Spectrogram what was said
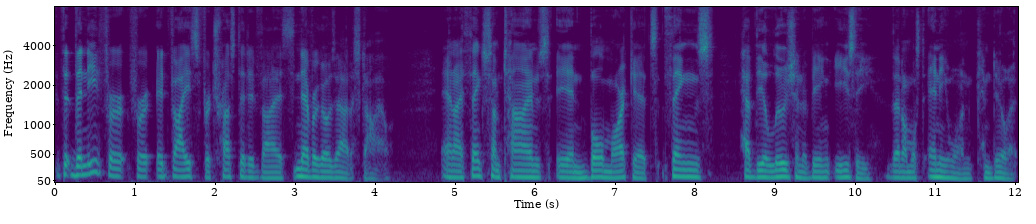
The, the need for, for advice, for trusted advice, never goes out of style. And I think sometimes in bull markets, things have the illusion of being easy, that almost anyone can do it.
